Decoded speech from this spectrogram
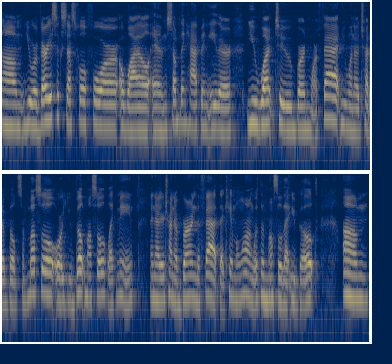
um, you were very successful for a while and something happened. Either you want to burn more fat you want to try to build some muscle or you built muscle like me and now you're trying to burn the fat that came along with the muscle that you built. Um,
